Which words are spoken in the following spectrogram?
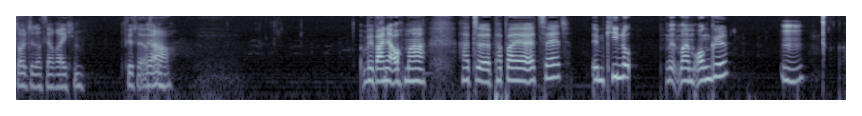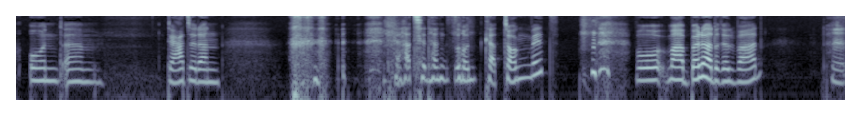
Sollte das ja reichen. Fürs Erste. Ja. Wir waren ja auch mal, hatte Papa ja erzählt, im Kino mit meinem Onkel Mhm. und ähm, der hatte dann der hatte dann so einen Karton mit, wo mal Böller drin waren. Ja.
